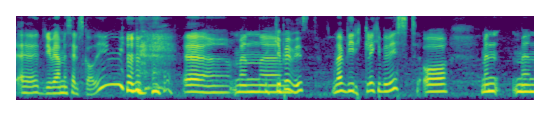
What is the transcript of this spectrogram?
eh, driver jeg med selvskading? eh, men Ikke bevisst. Det er virkelig ikke bevisst. Og, men, men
